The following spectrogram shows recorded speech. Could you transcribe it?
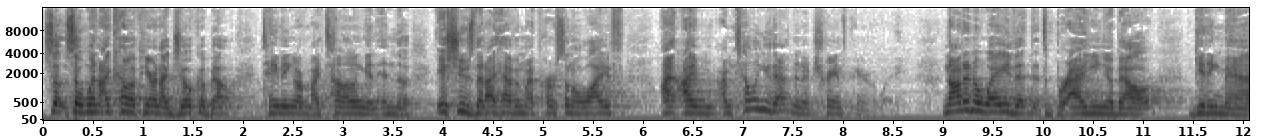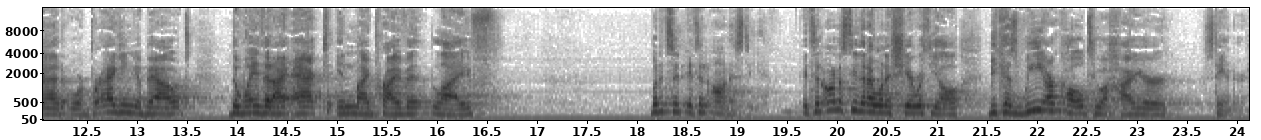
So, so when I come up here and I joke about taming my tongue and, and the issues that I have in my personal life, I, I'm, I'm telling you that in a transparent way. Not in a way that, that's bragging about getting mad or bragging about the way that I act in my private life, but it's, a, it's an honesty. It's an honesty that I want to share with y'all because we are called to a higher standard.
